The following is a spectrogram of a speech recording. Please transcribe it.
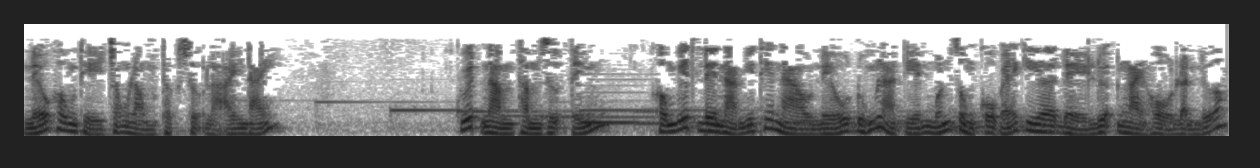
nếu không thì trong lòng thực sự là áy náy. Quyết nằm thầm dự tính, không biết nên làm như thế nào nếu đúng là Tiến muốn dùng cô bé kia để luyện ngài hồ lần nữa.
